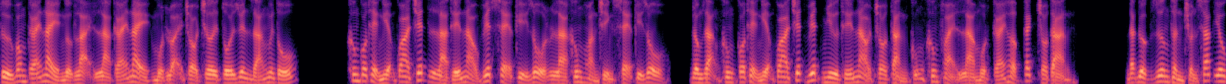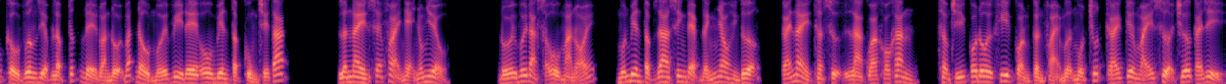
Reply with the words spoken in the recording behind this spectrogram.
Tử vong cái này ngược lại là cái này một loại trò chơi tối duyên dáng nguyên tố. Không có thể nghiệm qua chết là thế nào viết sẽ kỳ rộ là không hoàn chỉnh sẽ kỳ rộ đồng dạng không có thể nghiệm qua chết viết như thế nào cho tàn cũng không phải là một cái hợp cách cho tàn. Đạt được dương thần chuẩn xác yêu cầu vương diệp lập tức để đoàn đội bắt đầu mới video biên tập cùng chế tác. Lần này sẽ phải nhẹ nhõm nhiều. Đối với đặc xã hội mà nói, muốn biên tập ra xinh đẹp đánh nhau hình tượng, cái này thật sự là quá khó khăn, thậm chí có đôi khi còn cần phải mượn một chút cái kia máy sửa chữa cái gì.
